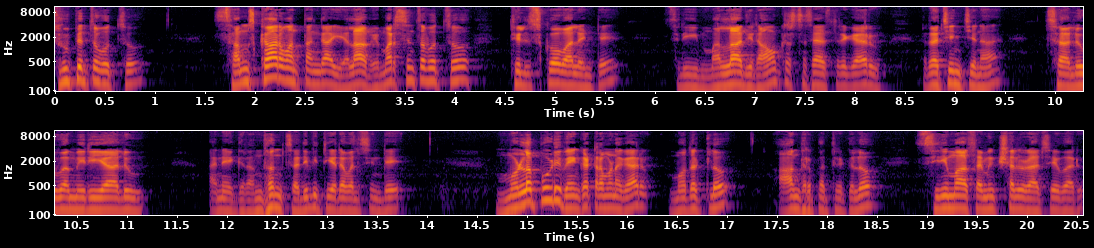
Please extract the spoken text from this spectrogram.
చూపించవచ్చో సంస్కారవంతంగా ఎలా విమర్శించవచ్చో తెలుసుకోవాలంటే శ్రీ మల్లాది రామకృష్ణ శాస్త్రి గారు రచించిన చలువ మిరియాలు అనే గ్రంథం చదివి తీరవలసిందే. ముళ్ళపూడి వెంకటరమణ గారు మొదట్లో ఆంధ్రపత్రికలో సినిమా సమీక్షలు రాసేవారు.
